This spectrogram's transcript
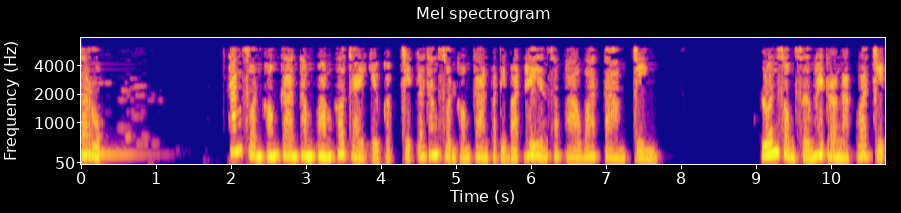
สรุป ส่วนของการทำความเข้าใจเกี่ยวกับจิตและทั้งส่วนของการปฏิบัติให้เห็นสภาวะตามจริง ล้วนส่งเสริมให้ตระหนักว่าจิต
